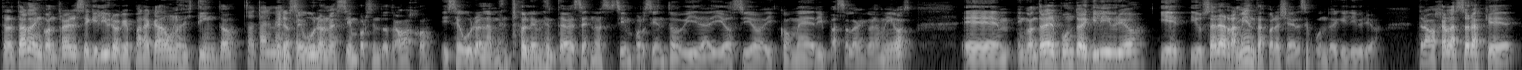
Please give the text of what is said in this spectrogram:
tratar de encontrar ese equilibrio que para cada uno es distinto, Totalmente. pero seguro no es 100% trabajo. Y seguro, lamentablemente, a veces no es 100% vida y ocio y comer y pasarla bien con amigos. Eh, encontrar el punto de equilibrio y, y usar herramientas para llegar a ese punto de equilibrio. Trabajar las horas que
